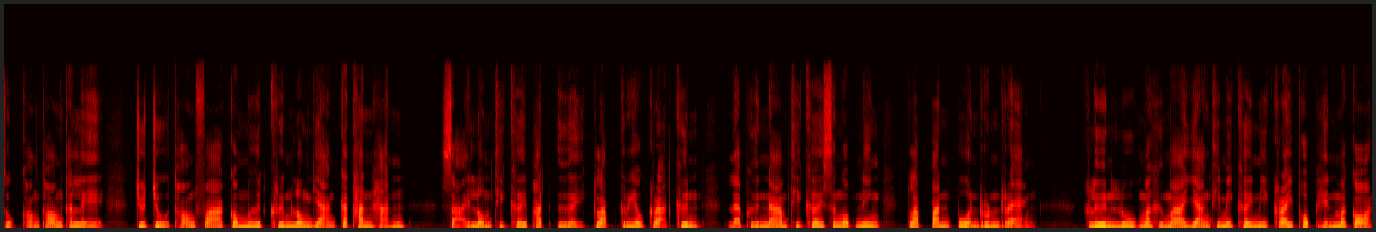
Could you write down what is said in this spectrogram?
สุขของท้องทะเล จู่ๆท้องฟ้าก็มืดครึ้มลงอย่างกระทันหัน สายลมที่เคยพัดเอื่อย กลับเกรี้ยวกราดขึ้น และผืนน้ำที่เคยสงบนิ่ง กลับปั่นป่วนรุนแรง คลื่นลูกมหึมาอย่างที่ไม่เคยมีใครพบเห็นมาก่อน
